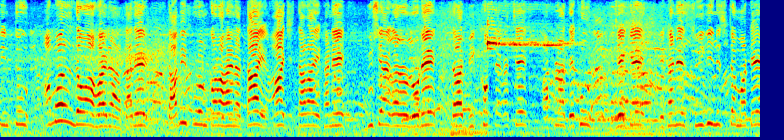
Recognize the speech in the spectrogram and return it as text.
কিন্তু আমল দেওয়া হয় না, তাদের দাবি পূরণ করা হয় না। তাই আজ তারা এখানে দুশো এগারো রোডে তারা বিক্ষোভ দেখাচ্ছে। আপনারা দেখুন যে কে এখানে সুইগি ইনস্টামার্টের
